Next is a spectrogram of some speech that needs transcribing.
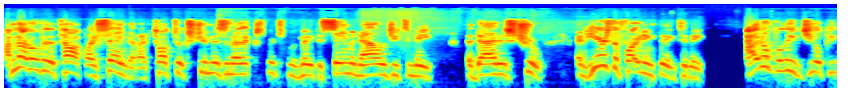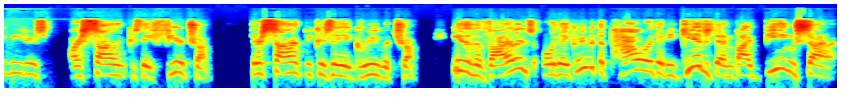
I'm not over the top by saying that. I've talked to extremism experts who have made the same analogy to me that that is true. And here's the frightening thing to me I don't believe GOP leaders are silent because they fear Trump. They're silent because they agree with Trump, either the violence or they agree with the power that he gives them by being silent.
